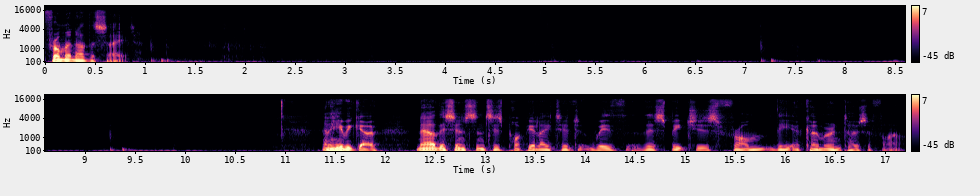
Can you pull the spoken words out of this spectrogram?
from another site. And here we go. Now this instance is populated with the speeches from the Akoma Ntoso file.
